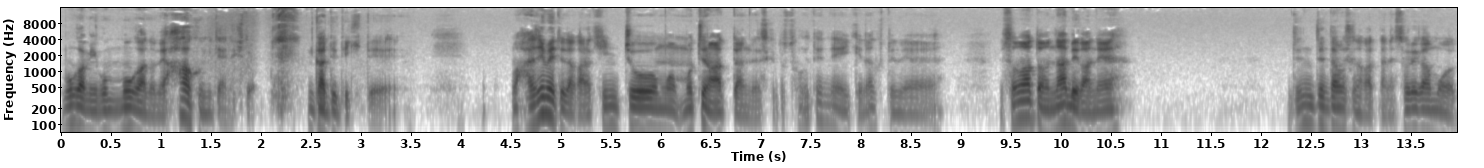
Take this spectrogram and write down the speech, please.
モガミモガのねハーフみたいな人が出てきて、ま、初めてだから緊張ももちろんあったんですけどそれでね行けなくてね。その後の鍋がね全然楽しくなかったね。それがもう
